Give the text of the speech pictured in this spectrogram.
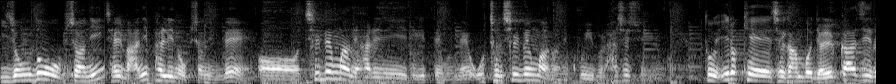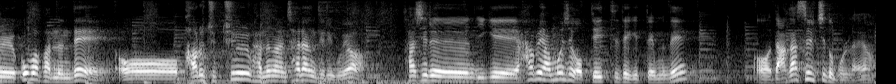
이 정도 옵션이 제일 많이 팔리는 옵션인데 어, 700만 원이 할인이 되기 때문에 5,700만 원에 구입을 하실 수 있는 거예요. 또 이렇게 제가 한번 10가지를 꼽아봤는데 어, 바로 직출 가능한 차량들이고요. 사실은 이게 하루에 한 번씩 업데이트 되기 때문에 어, 나갔을지도 몰라요.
